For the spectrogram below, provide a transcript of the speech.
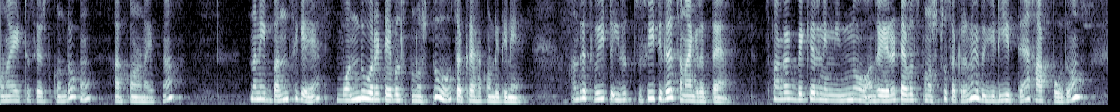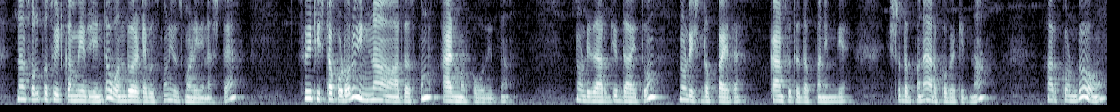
ಒಣ ಹಿಟ್ಟು ಸೇರಿಸ್ಕೊಂಡು ಹರ್ಕೊಳ್ಳೋಣ ಇದನ್ನ. ನಾನು ಈ ಬನ್ಸಿಗೆ ಒಂದೂವರೆ ಟೇಬಲ್ ಸ್ಪೂನಷ್ಟು ಸಕ್ಕರೆ ಹಾಕ್ಕೊಂಡಿದ್ದೀನಿ. ಅಂದರೆ ಸ್ವೀಟ್, ಇದು ಸ್ವೀಟ್ ಇದ್ದರೆ ಚೆನ್ನಾಗಿರುತ್ತೆ. ಸೊ ಹಾಗಾಗಿ ಬೇಕಿದ್ರೆ ನಿಮ್ಗೆ ಇನ್ನೂ, ಅಂದರೆ ಎರಡು ಟೇಬಲ್ ಸ್ಪೂನ್ ಅಷ್ಟು ಸಕ್ಕರೆನೂ ಇದು ಹಿಡಿಯುತ್ತೆ, ಹಾಕ್ಬೋದು. ನಾನು ಸ್ವಲ್ಪ ಸ್ವೀಟ್ ಕಮ್ಮಿ ಇರಲಿ ಅಂತ ಒಂದೂವರೆ ಟೇಬಲ್ ಸ್ಪೂನ್ ಯೂಸ್ ಮಾಡಿದ್ದೀನಿ ಅಷ್ಟೇ. ಸ್ವೀಟ್ ಇಷ್ಟಪಡೋರು ಇನ್ನೂ ಅರ್ಧ ಸ್ಪೂನ್ ಆ್ಯಡ್ ಮಾಡ್ಕೋಬೋದು ಇದನ್ನ. ನೋಡಿ, ಇದು ಅರ್ಧಿದ್ದಾಯಿತು ನೋಡಿ, ಇಷ್ಟು ದಪ್ಪ ಇದೆ. ಕಾಣಿಸುತ್ತೆ ದಪ್ಪ ನಿಮಗೆ. ಇಷ್ಟು ದಪ್ಪನೇ ಹರ್ಕೋಬೇಕಿದ್ನ ಹರ್ಕೊಂಡು,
